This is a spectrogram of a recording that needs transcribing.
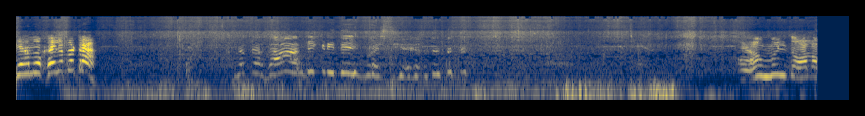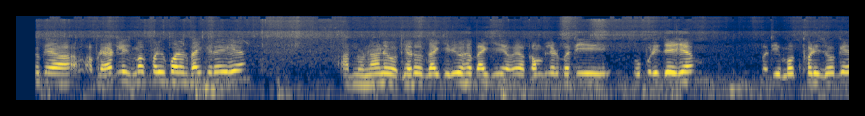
વ્યામો ખાઈ લે બટા. નકર ગા નીકળી દેવી પડશે. હવે મૂલ તો હાલો. કે આપણે આટલી જ મગફળી ઉપાડીને બાકી રહી છે. આટલું નાનો એવો ખેડૂત બાકી રહ્યો છે. બાકી હવે કમ્પ્લીટ બધી ઉપડી જાય છે. બધી મગફળી જોકે.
